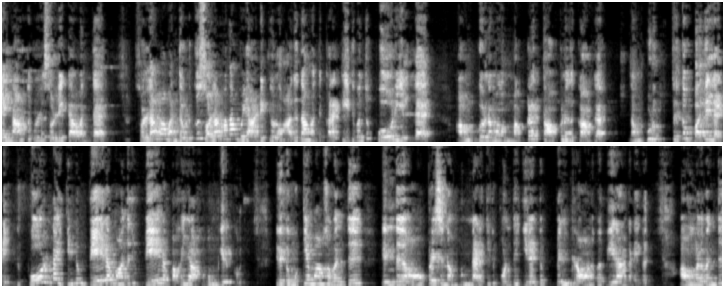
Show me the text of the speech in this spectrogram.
என் நாட்டுக்குள்ள சொல்லிட்டா வந்த சொல்லாம வந்தவனுக்கு சொல்லாம தான் போய் அடிக்கணும். அதுதான் வந்து கரெக்ட் இது வந்து போர் இல்லை. அவங்க நம்ம மக்களை தாக்குனதுக்காக நம்ம கொடுத்திருக்க பதில் அடி. இது போர்னா இன்னும் வேற மாதிரி வேற வகையாகவும் இருக்கும். இதுக்கு முக்கியமாக வந்து இந்த ஆபரேஷனை முன் நடத்திட்டு போனது இரண்டு பெண் ராணுவ வீராங்கனைகள். அவங்கள வந்து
